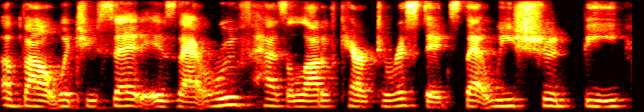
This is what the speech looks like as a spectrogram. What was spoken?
about what you said is that Ruth has a lot of characteristics that we should be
